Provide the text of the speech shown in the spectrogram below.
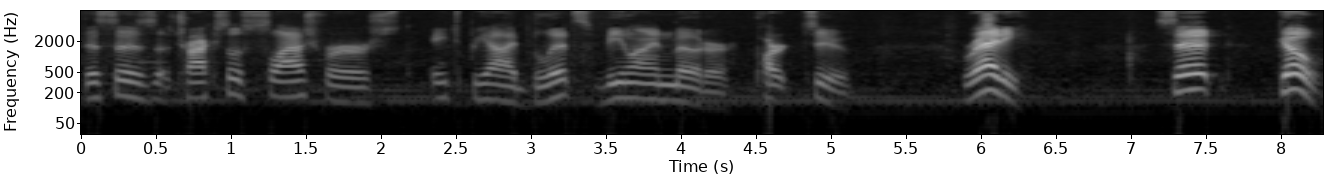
This is a Traxxas Slash for HPI Blitz V-Line motor, part 2. Ready, sit, go!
